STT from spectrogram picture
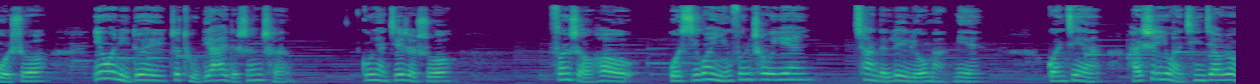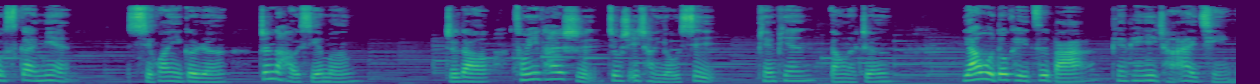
我说：“因为你对这土地爱的深沉。”姑娘接着说：“分手后，我习惯迎风抽烟，呛得泪流满面。”关键还是一碗青椒肉丝盖面。喜欢一个人真的好邪门，知道从一开始就是一场游戏，偏偏当了真，牙我都可以自拔，偏偏一场爱情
